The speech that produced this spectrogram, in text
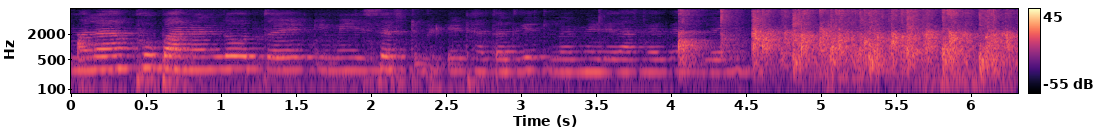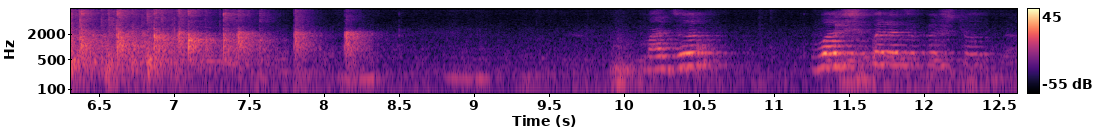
मला खूप आनंद होतोय की मी सर्टिफिकेट हातात घेतलं मेडल अंगात घातले माझं वर्षभराचा कष्ट होता.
